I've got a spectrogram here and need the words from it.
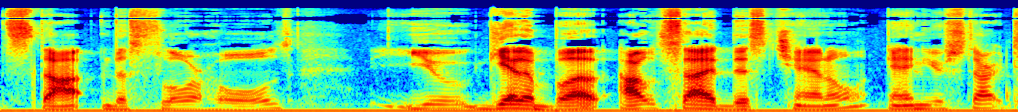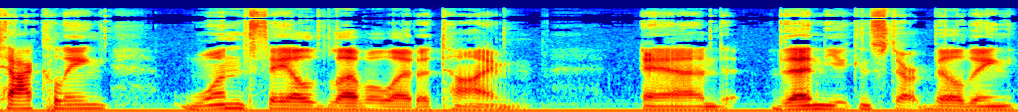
stop, this floor holds, you get above outside this channel and you start tackling one failed level at a time and then you can start building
